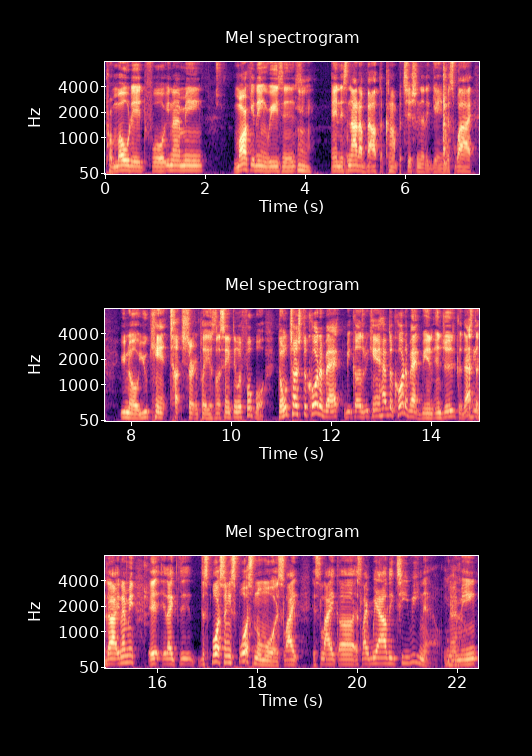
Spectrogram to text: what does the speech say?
promoted for, you know what I mean, marketing reasons. Hmm. And it's not about the competition of the game. That's why you know, you can't touch certain players. The same thing with football. Don't touch the quarterback because we can't have the quarterback being injured because that's the guy. You know what I mean? It, it- like the, the sports ain't sports no more. It's like it's like uh it's like reality TV now. You know what I mean?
